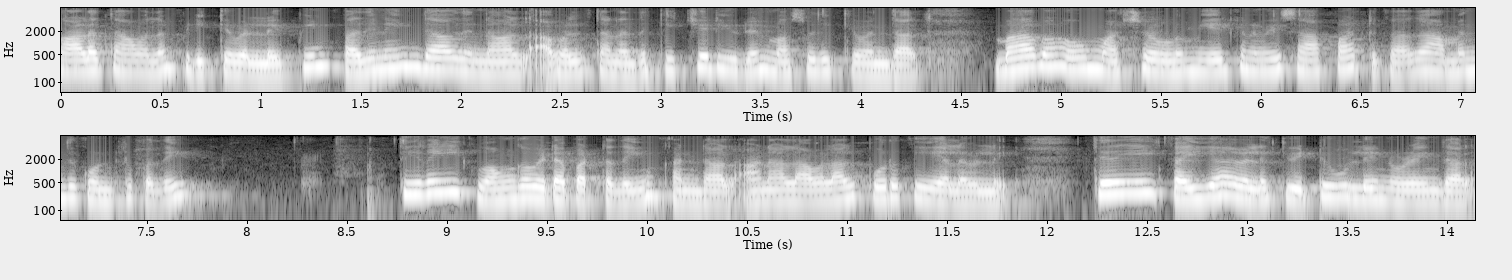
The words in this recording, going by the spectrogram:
காலதாமதம் பிடிக்கவில்லை. பின் பதினைந்தாவது நாள் அவள் தனது கிச்சடியுடன் மசூதிக்கு வந்தாள். பாபாவும் மற்றவர்களும் ஏற்கனவே சாப்பாட்டுக்காக அமர்ந்து கொண்டிருப்பதை திரை தொங்கவிடப்பட்டதையும் கண்டாள். ஆனால் அவளால் பொறுக்க இயலவில்லை. திரையை கையால் விலக்கிவிட்டு உள்ளே நுழைந்தாள்.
